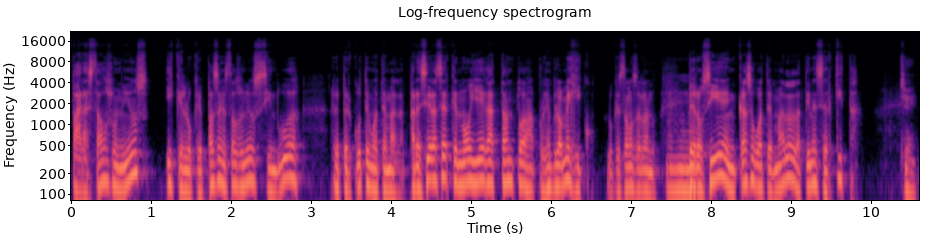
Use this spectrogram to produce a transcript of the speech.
para Estados Unidos y que lo que pasa en Estados Unidos sin duda repercute en Guatemala? Pareciera ser que no llega tanto, a, por ejemplo, a México, lo que estamos hablando, pero sí en caso de Guatemala la tiene cerquita. Sí.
